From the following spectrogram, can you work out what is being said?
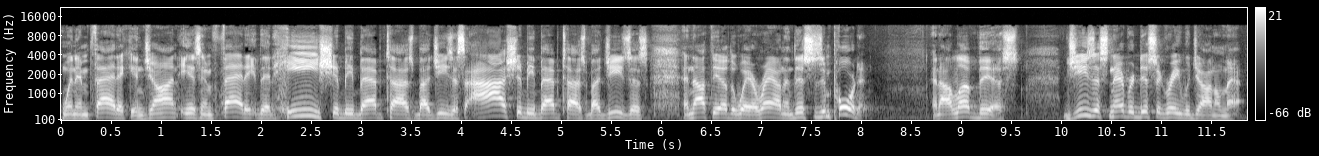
when emphatic, and John is emphatic that he should be baptized by Jesus. I should be baptized by Jesus and not the other way around. And this is important. And I love this. Jesus never disagreed with John on that.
